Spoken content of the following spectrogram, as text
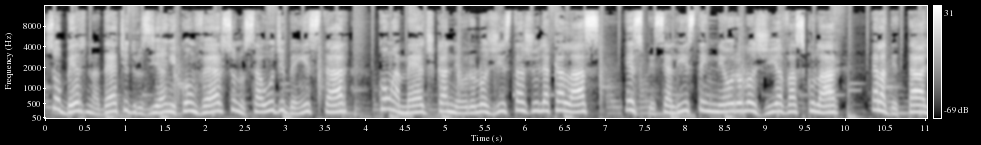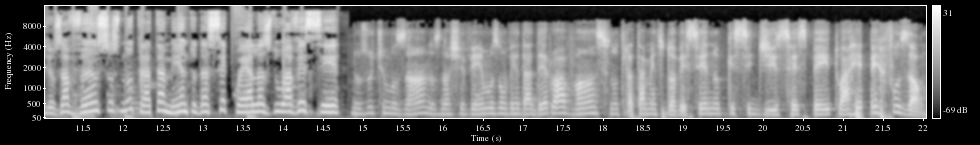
sou Bernadette Druzian e converso no Saúde e Bem-Estar com a médica neurologista Júlia Calas, especialista em neurologia vascular. Ela detalha os avanços no tratamento das sequelas do AVC. Nos últimos anos, nós tivemos um verdadeiro avanço no tratamento do AVC no que se diz respeito à reperfusão.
